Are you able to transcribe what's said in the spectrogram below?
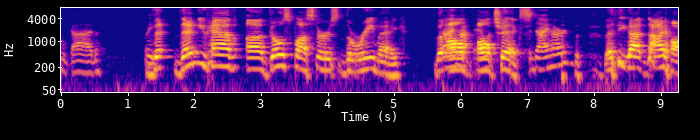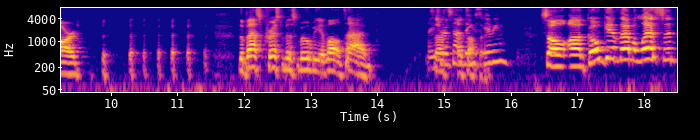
Oh God. Th- then you have uh, Ghostbusters, the remake, the Die all Hard- all chicks. Die Hard. Then you got Die Hard, the best Christmas movie of all time. Are you So sure it's- it's not it's up there. Thanksgiving? So uh, go give them a listen.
